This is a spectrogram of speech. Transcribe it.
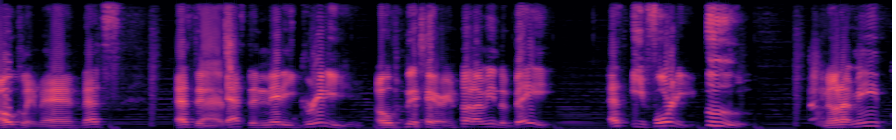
Oakland, man. That's that's the That's- that's, the nitty gritty over there. You know what I mean? The bait. That's E40. Ooh. You know what I mean?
